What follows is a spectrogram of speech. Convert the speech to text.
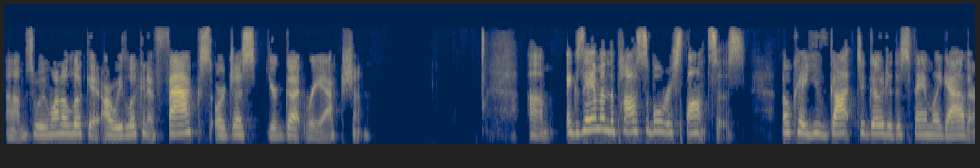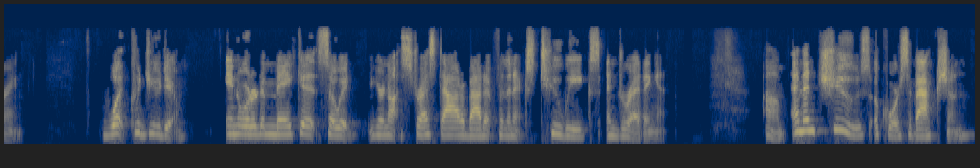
Um, so we want to look at are we looking at facts or just your gut reaction? Um, examine the possible responses. Okay you've got to go to this family gathering. What could you do in order to make it so it you're not stressed out about it for the next two weeks and dreading it? Um, and then choose a course of action.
